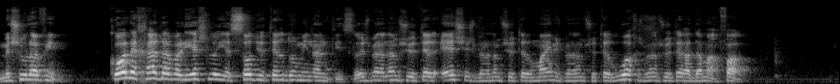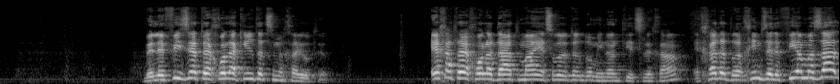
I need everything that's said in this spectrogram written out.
משולבים. כל אחד אבל יש לו יסוד יותר דומיננטי. אצלו יש בן אדם שיותר אש, יש בן אדם שיותר מים, יש בן אדם שיותר רוח, יש בן אדם שיותר אדמה, עפר. ולפי זה אתה יכול להכיר את עצמך יותר. איך אתה יכול לדעת מה היסוד היותר דומיננטי אצלך? אחד הדרכים זה לפי המזל.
